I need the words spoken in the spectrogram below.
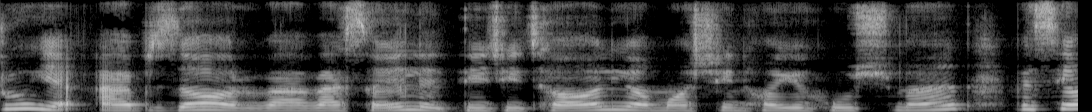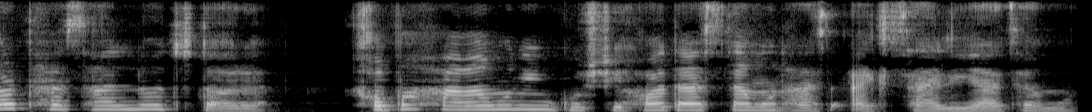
روی ابزار و وسایل دیجیتال یا ماشین های هوشمند بسیار تسلط داره. خب ما هممون این گوشی ها دستمون هست اکثریتمون.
